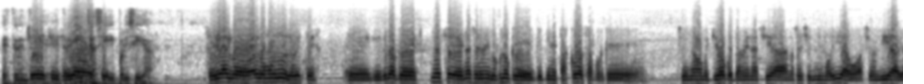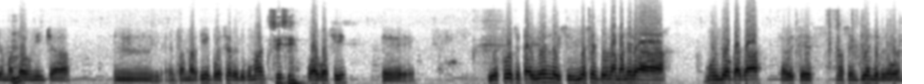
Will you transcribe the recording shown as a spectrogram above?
este, entre, Sí, sí, se entre vio, hinchas sí. y policía. se vio algo algo muy duro, ¿viste? Eh, que creo que no es, eh, no es el único club que, que tiene estas cosas, porque si no me equivoco, también hacía, no sé si el mismo día o hacía un día habían matado a un hincha en, en San Martín, puede ser de Tucumán, Sí, sí. o algo así. Eh, y el fútbol se está viviendo y se vivió siempre de una manera muy loca acá, que a veces no se entiende, pero bueno,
